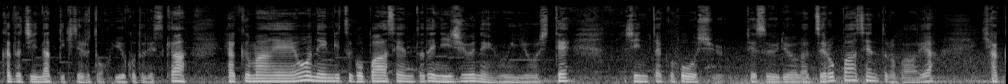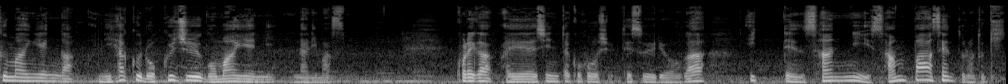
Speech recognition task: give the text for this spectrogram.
形になってきてるということですが100万円を年率5%で20年運用して信託報酬手数料が0%の場合や100万円が265万円になります。これが、えー、信託報酬手数料が1.323%の時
